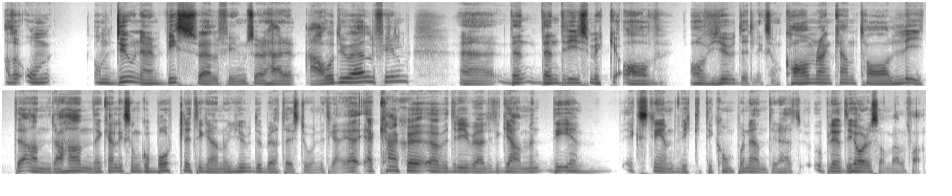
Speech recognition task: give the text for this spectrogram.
Alltså om, om Dune är en visuell film så är det här en audioell film. Eh, den, den drivs mycket av, av ljudet. Liksom. Kameran kan ta lite andra hand. Den kan liksom gå bort lite grann och ljudet berättar historien lite grann. Jag, jag kanske överdriver det här lite grann men det är en extremt viktig komponent i det här. Upplevde jag det som i alla fall.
